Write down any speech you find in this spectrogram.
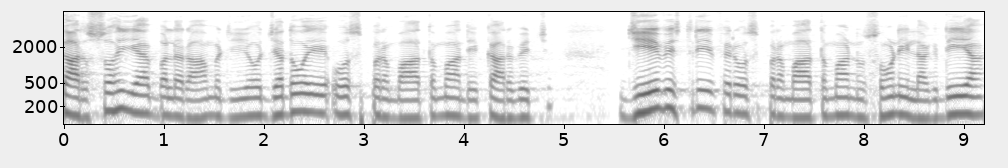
ਘਰ ਸੋਹੀ ਸੋਹੀਐ ਬਲਰਾਮ ਜੀਓ, ਜਦੋਂ ਇਹ ਉਸ ਪਰਮਾਤਮਾ ਦੇ ਘਰ ਵਿੱਚ ਜੀਵ ਇਸਤਰੀ, ਫਿਰ ਉਸ ਪਰਮਾਤਮਾ ਨੂੰ ਸੋਹਣੀ ਲੱਗਦੀ ਆ।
